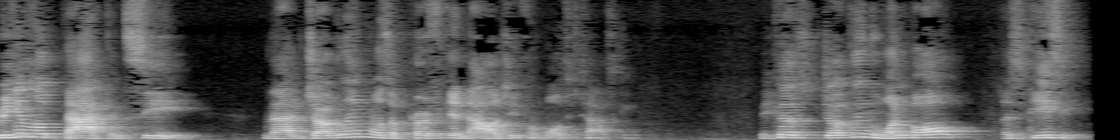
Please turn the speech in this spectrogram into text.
we can look back and see that juggling was a perfect analogy for multitasking. Because juggling one ball is easy.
